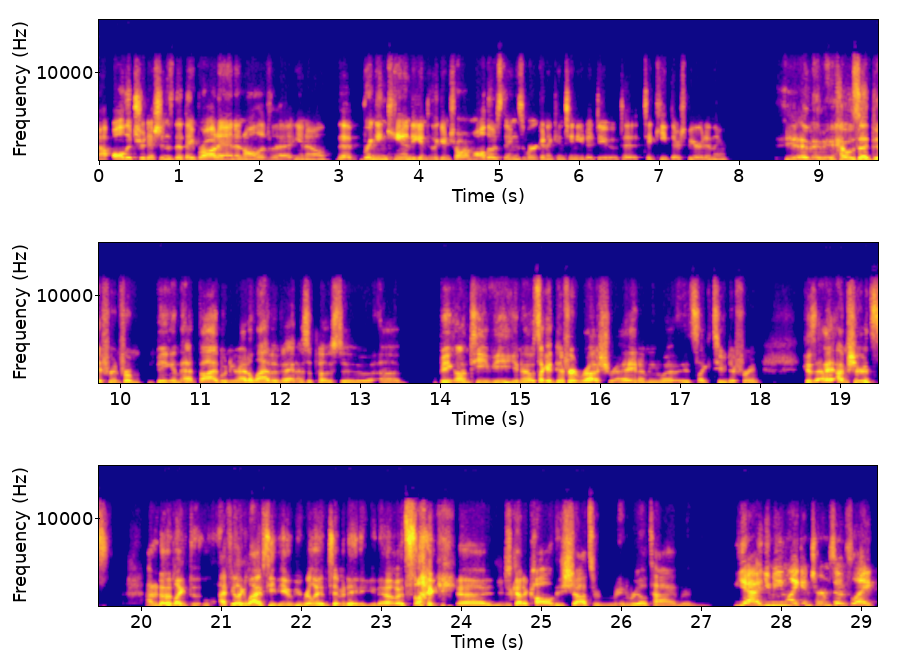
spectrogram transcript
uh, all the traditions that they brought in and all of the you know the bringing candy into the control room all those things we're going to continue to do to to keep their spirit in there Yeah, mean, how is that different from being in that vibe when you're at a live event as opposed to uh, being on TV? You know, it's like a different rush, right? I mean, what it's like two different. Because I'm sure it's, I don't know, like I feel like live TV would be really intimidating. You know, it's like uh, you just got to call these shots in, in real time, and yeah you mean like in terms of like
